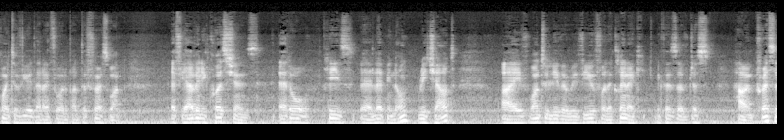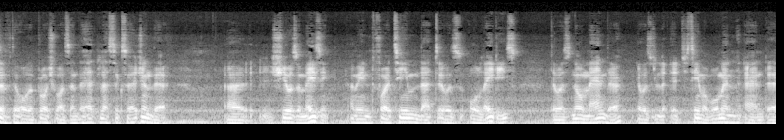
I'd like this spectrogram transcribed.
point of view that I thought about the first one. If you have any questions at all, please uh, let me know, reach out. I want to leave a review for the clinic because of just how impressive the whole approach was and the head plastic surgeon there. Uh, she was amazing. I mean, for a team that it was all ladies, there was no man there. It was a team of women and uh,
